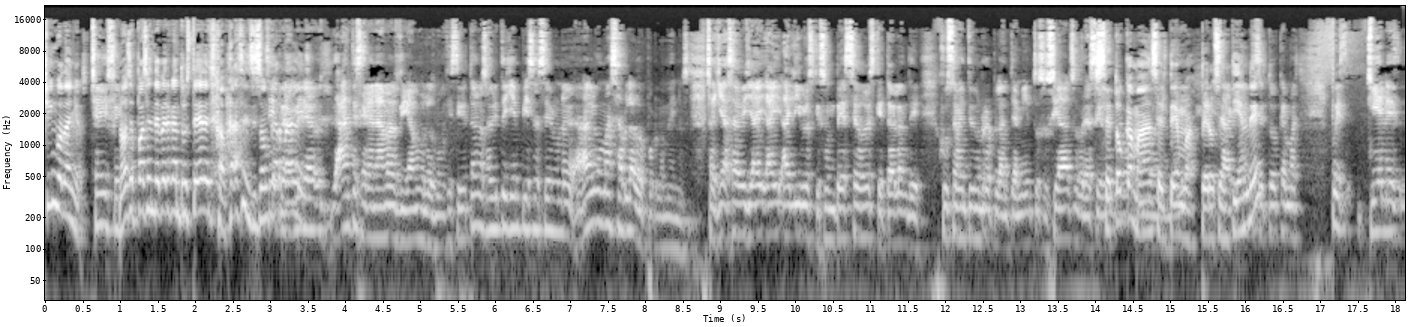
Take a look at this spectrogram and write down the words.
Chingo de años. Sí, sí. No se pasen de verga entre ustedes, abrácense, son Sí, pero carnales. mira, antes eran nada más, digamos, los monjes tibetanos. Ahorita ya empieza a ser una- algo más hablado, por lo menos. O sea, ya sabes, ya hay, hay, hay libros que son bestsellers que te hablan de justamente de un replanteamiento social sobre hacer. Se toca más el tema, pero ¿se entiende? Se toca más. Pues, ¿quiénes?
